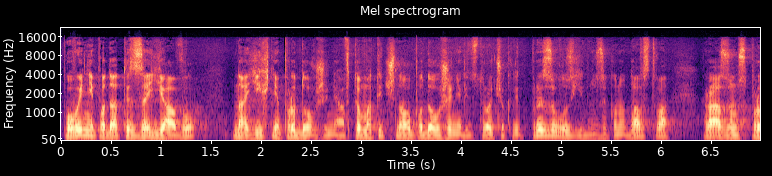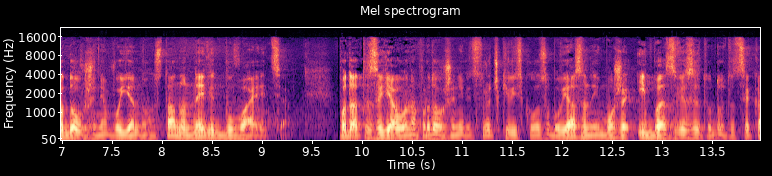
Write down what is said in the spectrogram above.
повинні подати заяву на їхнє продовження. Автоматичного подовження відстрочок від призову згідно законодавства разом з продовженням воєнного стану не відбувається. Подати заяву на продовження відстрочки військовозобов'язаний може і без візиту до ТЦК.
